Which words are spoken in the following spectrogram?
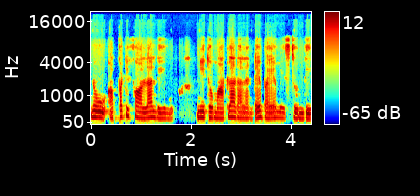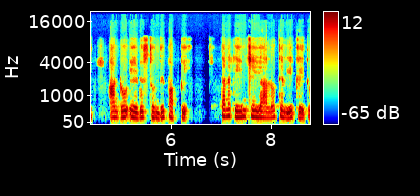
నువ్వు అప్పటి ఫాల్లా లేవు. నీతో మాట్లాడాలంటే భయం వేస్తుంది అంటూ ఏడుస్తుంది పప్పి. తనకేం చేయాలో తెలియట్లేదు.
